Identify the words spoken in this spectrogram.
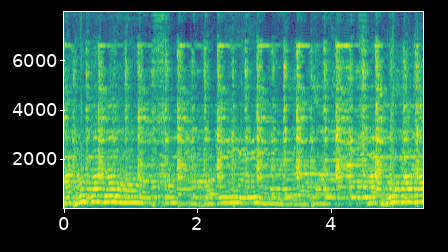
সাধু দর্শন হবে সাধু দর্শন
